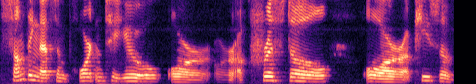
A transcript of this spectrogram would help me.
something that's important to you, or, or a crystal, or a piece of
